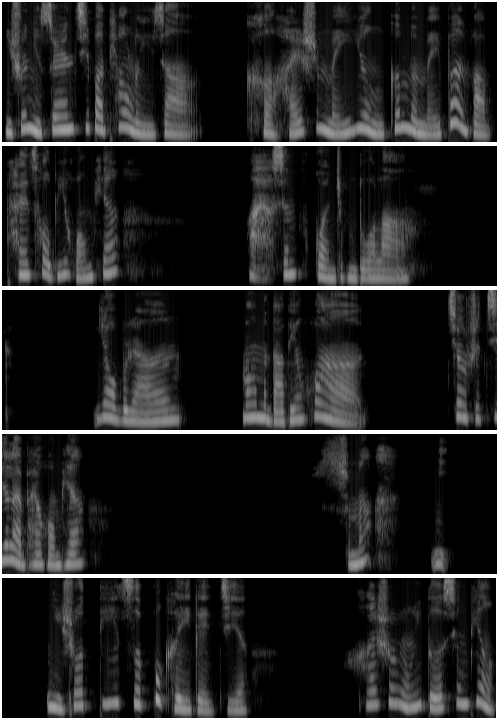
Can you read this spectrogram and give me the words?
你说你虽然鸡巴跳了一下，可还是没硬，根本没办法拍操逼黄片。哎呀，先不管这么多了，要不然妈妈打电话叫只鸡来拍黄片。什么？你你说第一次不可以给鸡？还说容易得性病，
